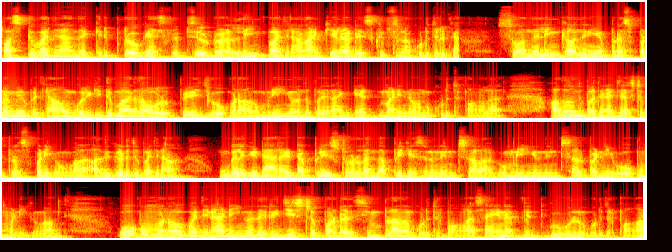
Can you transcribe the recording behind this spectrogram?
ஃபஸ்ட்டு பார்த்தீங்கன்னா அந்த கிரிப்டோ கேஸ் வெப்சைட்டோட லிங்க் பார்த்தீங்கன்னா நான் கீழே டிஸ்கிரிப்ஷனில் கொடுத்துருக்கேன். ஸோ அந்த லிங்க்கை வந்து நீங்கள் ப்ரெஸ் பண்ணவே பார்த்தீங்கன்னா உங்களுக்கு இது மாதிரி தான் ஒரு பேஜ் ஓப்பன் ஆகும். நீங்கள் வந்து பார்த்தீங்கன்னா கெட் மணி ஒன்று கொடுத்துப்பாங்களே அதை வந்து பார்த்தீங்கன்னா ஜஸ்ட் ப்ரெஸ் பண்ணிக்கோங்க. அதுக்கடுத்து பார்த்தீங்கன்னா உங்களுக்கு டேரெக்டாக ப்ளே ஸ்டோரில் அந்த அப்ளிகேஷன் வந்து இன்ஸ்டால் ஆகும். நீங்கள் வந்து இன்ஸ்டால் பண்ணி ஓப்பன் பண்ணிக்கோங்க. ஓப்பன் பண்ணப்போ பார்த்தீங்கன்னா நீங்கள் வந்து ரிஜிஸ்டர் பண்ணுறது சிம்பிளாக தான் கொடுத்துருப்பாங்க. சைன் அப் வித் கூகுள்னு கொடுத்துருப்பாங்க.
